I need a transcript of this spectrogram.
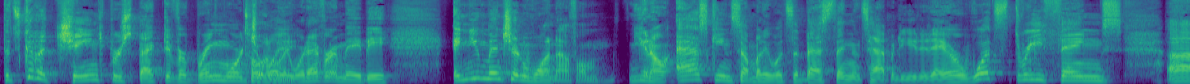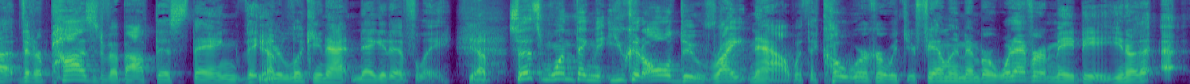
that's gonna change perspective or bring more joy or whatever it may be. And you mentioned one of them. You know, asking somebody what's the best thing that's happened to you today, or what's three things uh, that are positive about this thing that Yep. you're looking at negatively. Yep. So that's one thing that you could all do right now with a coworker, with your family member, whatever it may be. You know, that,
